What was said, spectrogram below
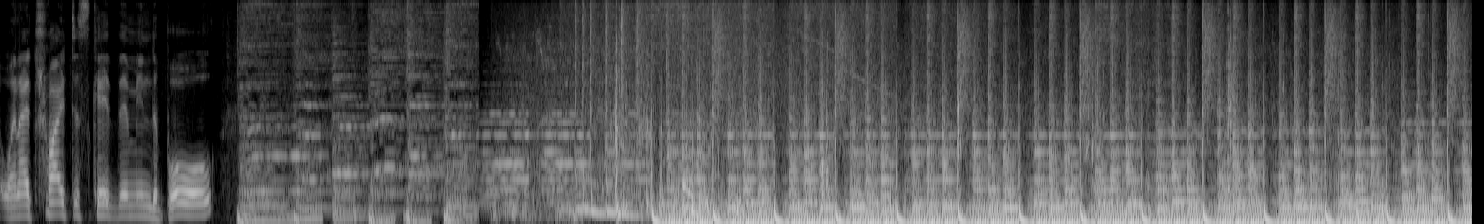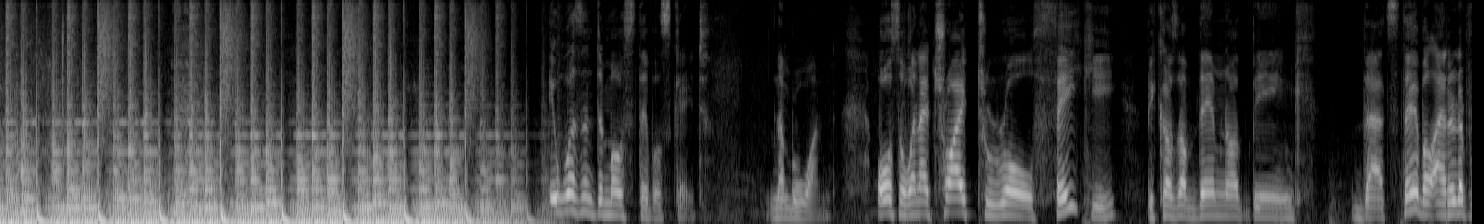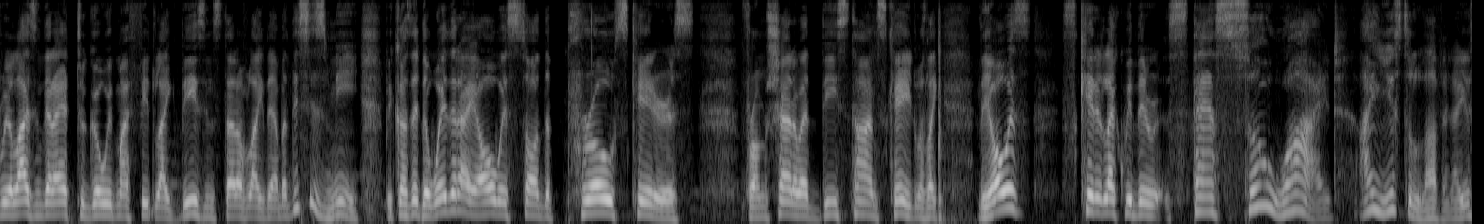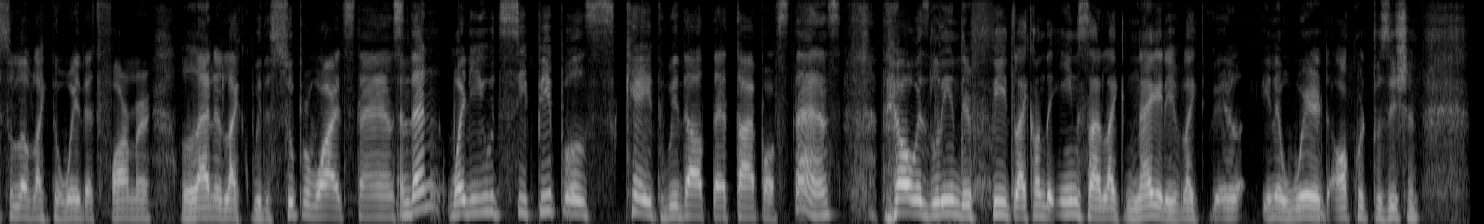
When I tried to skate them in the bowl, it wasn't the most stable skate, number one. Also, when I tried to roll fakie, because of them not being that stable, I ended up realizing that I had to go with my feet like this instead of like that. But this is me, because the way that I always saw the pro skaters from Shadow at this time skate was like, they always skated like with their stance so wide. I used to love it. I used to love like the way that farmer landed like with a super wide stance. And then when you would see people skate without that type of stance, they always lean their feet like on the inside, like negative, like uh, in a weird, awkward position.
